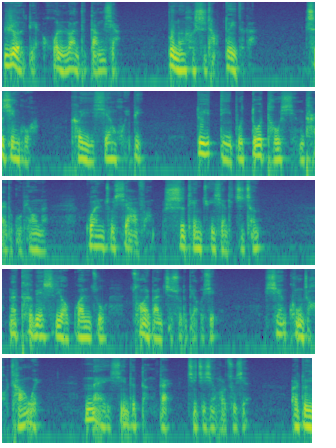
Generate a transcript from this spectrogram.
热点混乱的当下，不能和市场对着干。次新股啊，可以先回避。对于底部多头形态的股票呢，关注下方十天均线的支撑，那特别是要关注创业板指数的表现，先控制好仓位，耐心的等待积极信号出现。而对于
